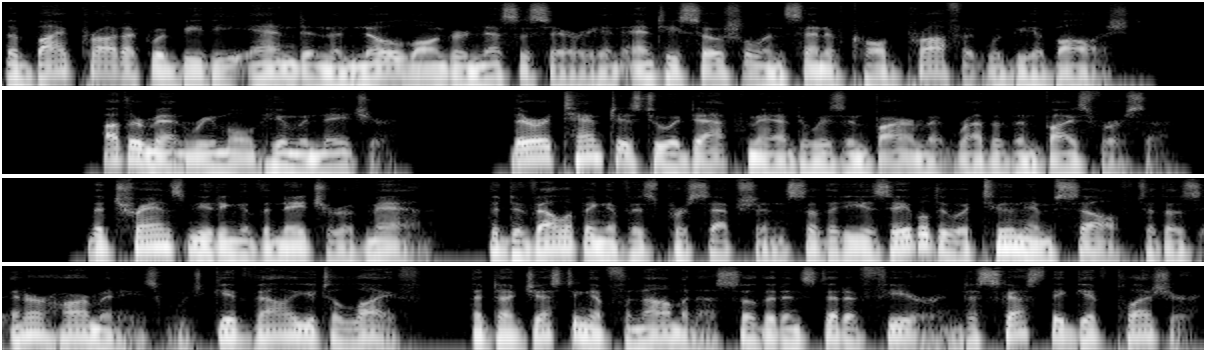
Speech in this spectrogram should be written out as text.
the byproduct would be the end and the no longer necessary and antisocial incentive called profit would be abolished. Other men remold human nature. Their attempt is to adapt man to his environment rather than vice versa. The transmuting of the nature of man, the developing of his perceptions so that he is able to attune himself to those inner harmonies which give value to life, the digesting of phenomena so that instead of fear and disgust they give pleasure,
